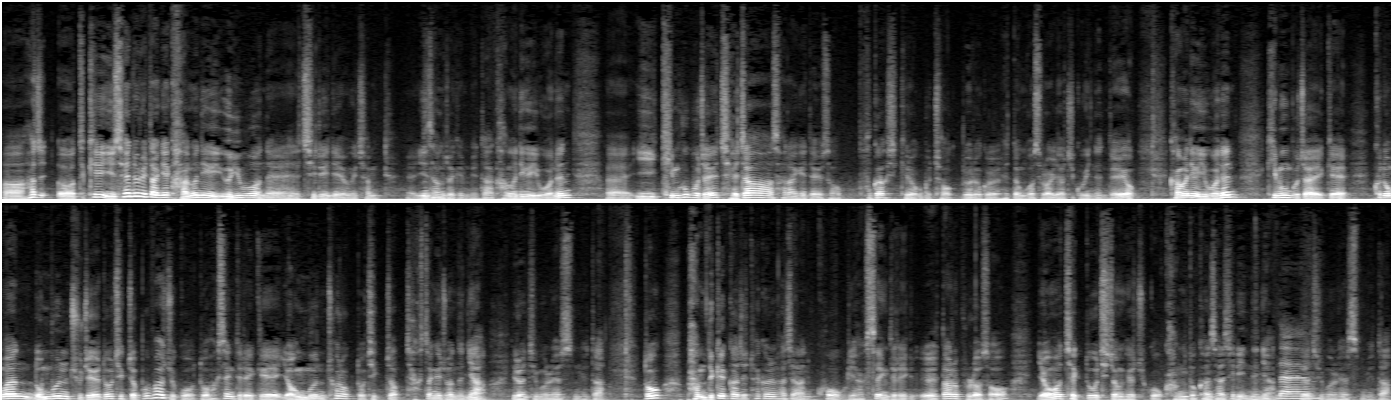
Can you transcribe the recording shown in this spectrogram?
아, 하지, 어, 특히 이 새누리당의 강은희 의원의 질의 내용이 참 인상적입니다. 강은희 의원은 이 김 후보자의 제자 사랑에 대해서 부각시키려고 무척 노력을 했던 것으로 알려지고 있는데요. 강은희 의원은 김 후보자에게 그동안 논문 주제도 직접 뽑아주고 또 학생들에게 영문 초록도 직접 작성해 줬느냐 이런 질문을 했습니다. 또 밤 늦게까지 퇴근을 하지 않고 우리 학생들을 따로 불러서 영어 책도 지정해주고 강독한 사실이 있느냐 네. 이런 질문을 했습니다.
